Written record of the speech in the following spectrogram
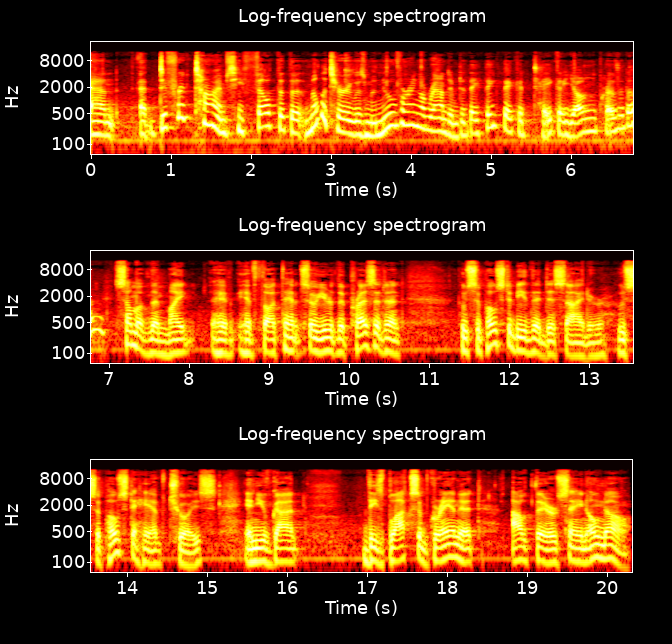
And at different times, he felt that the military was maneuvering around him. Did they think they could take a young president? Some of them might have, have thought that. So you're the president who's supposed to be the decider, who's supposed to have choice, and you've got these blocks of granite out there saying, oh no,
